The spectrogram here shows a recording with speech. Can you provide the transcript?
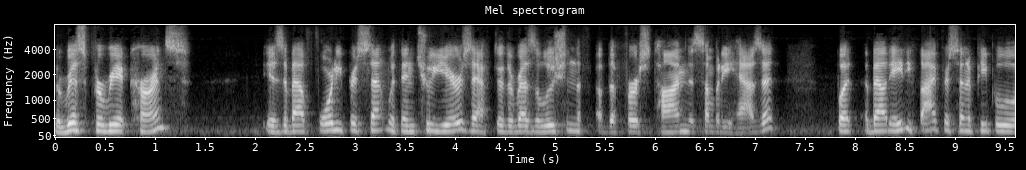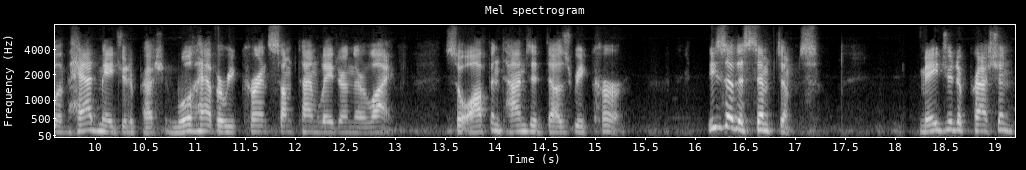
The risk for reoccurrence is about 40% within two years after the resolution of the first time that somebody has it. But about 85% of people who have had major depression will have a recurrence sometime later in their life. So oftentimes it does recur. These are the symptoms major depression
